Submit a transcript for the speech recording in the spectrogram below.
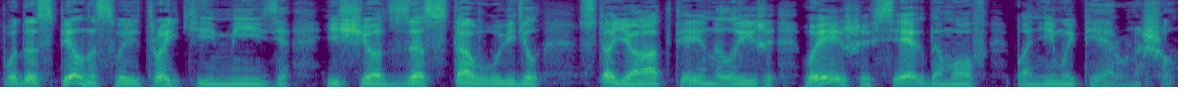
подоспел на свои тройки Мизя, еще от заставы увидел, стоят перены лыжи, выше всех домов, по ним и перу нашел.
